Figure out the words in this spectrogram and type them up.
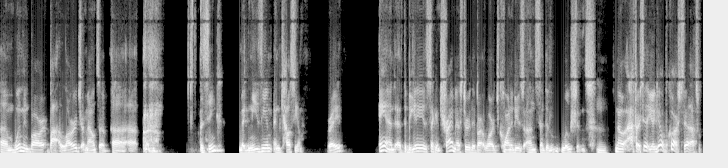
um, women bar, bought large amounts of uh, uh, zinc, magnesium, and calcium, right? And at the beginning of the second trimester, they bought large quantities of unscented lotions. Mm. Now, after I said it, you go, of course, yeah, that's what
